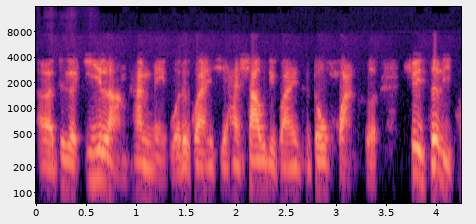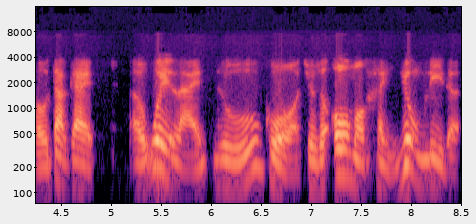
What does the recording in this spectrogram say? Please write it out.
呃，这个伊朗和美国的关系和沙乌地关系都缓和，所以这里头大概，呃，未来如果就是欧盟很用力的，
